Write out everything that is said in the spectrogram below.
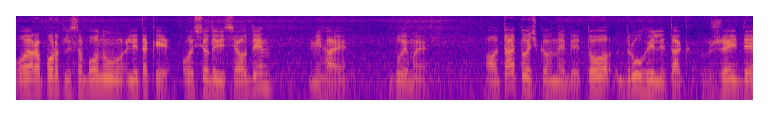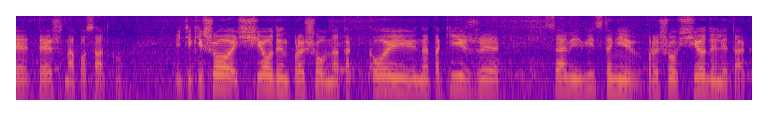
у аеропорт Лісабону літаки. Ось дивіться, один мігає, блимає. А ота точка в небі, то другий літак вже йде теж на посадку. І тільки що ще один пройшов на такій, на такій же самій відстані пройшов ще один літак.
